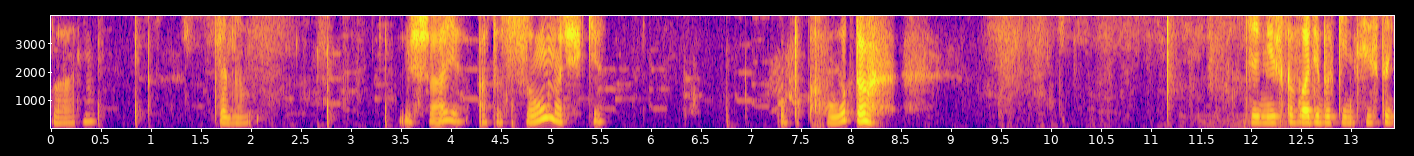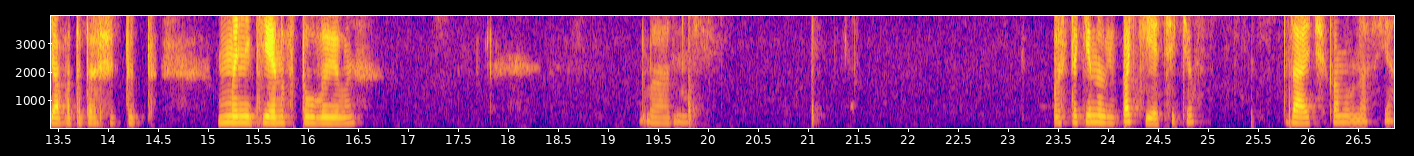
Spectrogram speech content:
Ладно. Це нам мішає. А тут сумочки. Опа, круто. Ця мішка вроді би в кінці стояв, а тепер ще тут манекен втулили. Ладно. Ось такі нові пакетики. З зайчиками у нас є.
